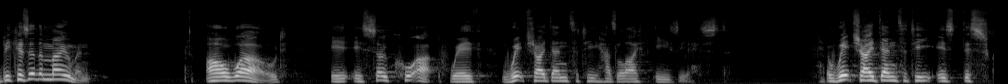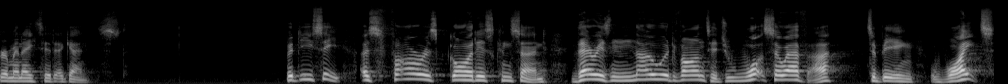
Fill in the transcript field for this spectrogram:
Because at the moment, our world is so caught up with which identity has life easiest, which identity is discriminated against. But do you see, as far as God is concerned, there is no advantage whatsoever to being white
